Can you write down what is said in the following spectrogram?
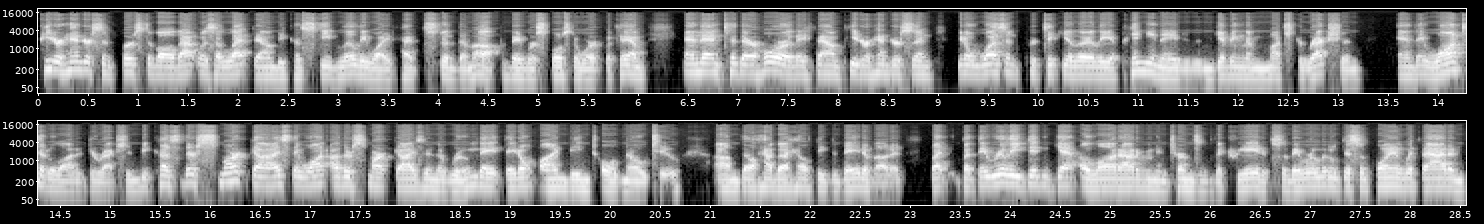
Peter Henderson first of all, that was a letdown because Steve Lillywhite had stood them up. They were supposed to work with him, and then to their horror, they found Peter Henderson, you know, wasn't particularly opinionated in giving them much direction and they wanted a lot of direction because they're smart guys. They want other smart guys in the room. They they don't mind being told no to. Um, they'll have a healthy debate about it. But but they really didn't get a lot out of them in terms of the creative. So they were a little disappointed with that. And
